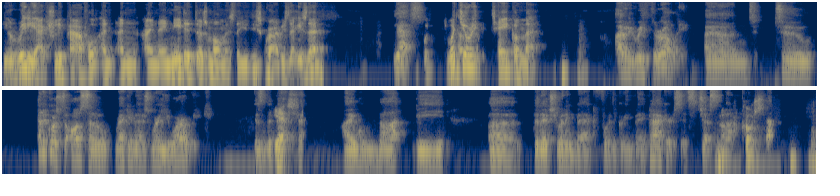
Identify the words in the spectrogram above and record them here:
You're really actually powerful, and and and I needed those moments that you describe. Is that is that? Yes. What, what's your take on that? I would agree thoroughly, and to, and of course to also recognize where you are weak, isn't it? Yes. I will not be uh, the next running back for the Green Bay Packers. It's just not. Of course. Uh,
